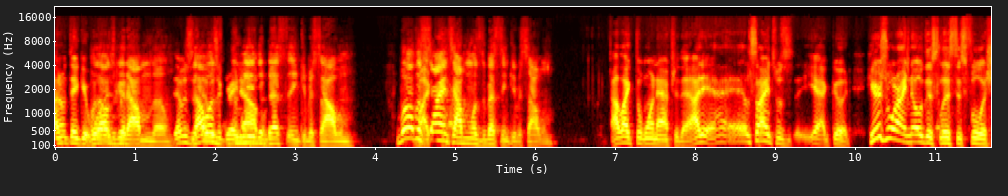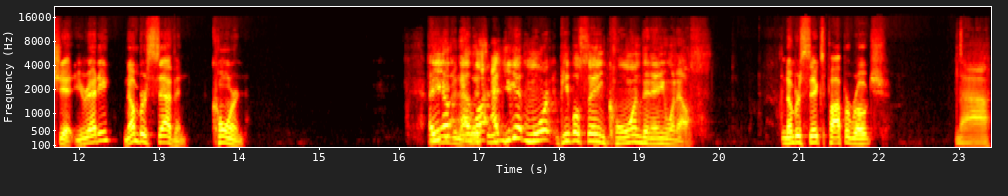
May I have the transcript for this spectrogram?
I don't think it well, was. that was a good album though. that was- that, that was, was a great me, album. the best Incubus album. Well, the By Science album was the best Incubus album. I like the one after that. I, I science was yeah good. Here's where I know this list is full of shit. You ready? Number seven, Korn. You, know, lot- you get more people saying Korn than anyone else. Number six, Papa Roach. Nah,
